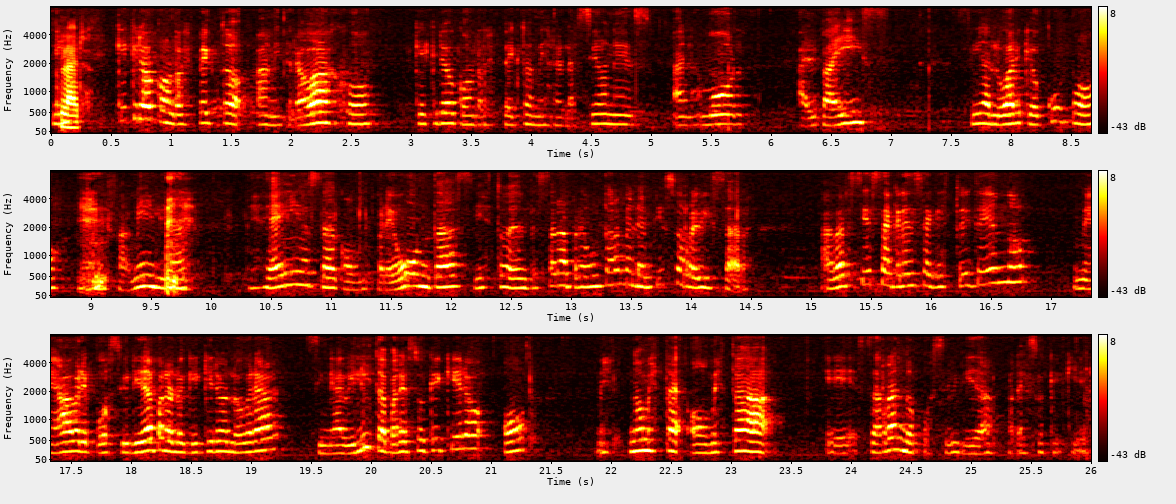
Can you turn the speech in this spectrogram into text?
Claro. ¿Qué creo con respecto a mi trabajo? qué creo con respecto a mis relaciones, al amor, al país, ¿sí? al lugar que ocupo, a mi familia. Desde ahí, o sea, con preguntas, y esto de empezar a preguntarme, le empiezo a revisar. A ver si esa creencia que estoy teniendo me abre posibilidad para lo que quiero lograr, si me habilita para eso que quiero, o no me está, o me está eh, cerrando posibilidad para eso que quiero.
